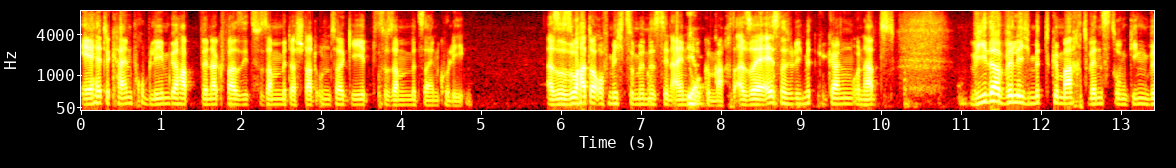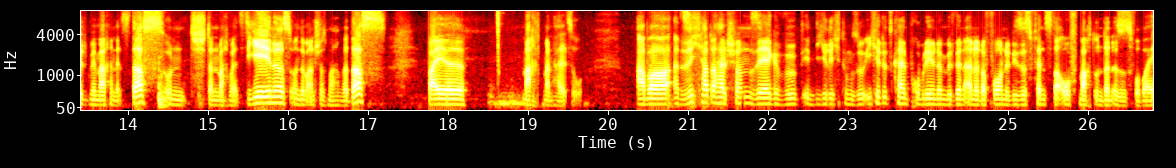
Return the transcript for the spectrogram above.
er hätte kein Problem gehabt, wenn er quasi zusammen mit der Stadt untergeht, zusammen mit seinen Kollegen. Also so hat er auf mich zumindest den Eindruck Ja. gemacht. Also er ist natürlich mitgegangen und hat widerwillig mitgemacht, wenn es darum ging, wir machen jetzt das und dann machen wir jetzt jenes und im Anschluss machen wir das, weil macht man halt so. Aber an sich hat er halt schon sehr gewirkt in die Richtung so, ich hätte jetzt kein Problem damit, wenn einer da vorne dieses Fenster aufmacht und dann ist es vorbei.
